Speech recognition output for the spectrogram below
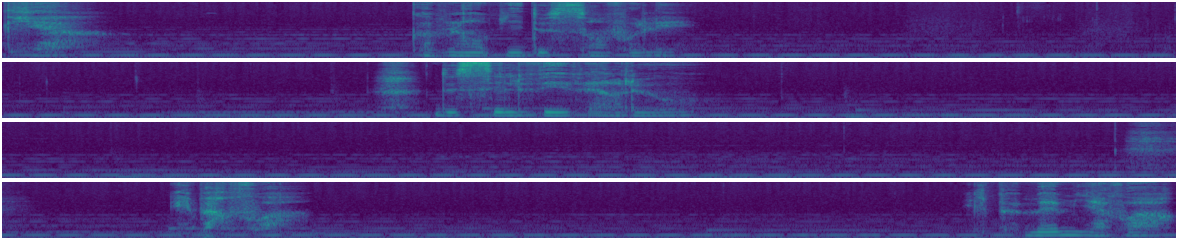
qui a comme l'envie de s'envoler. De s'élever vers le haut. Et parfois, il peut même y avoir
